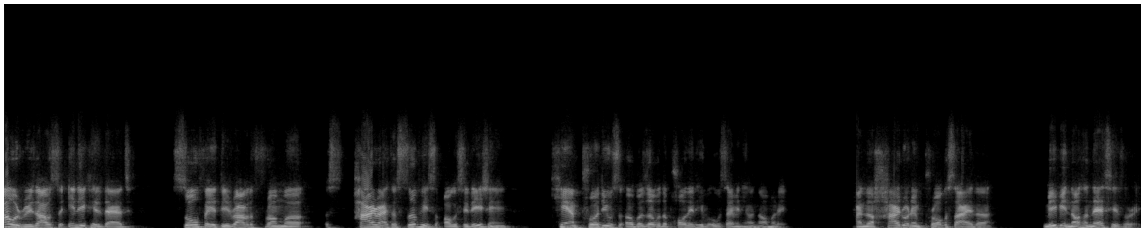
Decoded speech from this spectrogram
Our results indicate that sulfate derived from uh, pyrite surface oxidation can produce observed positive O17 anomaly. And the hydrogen peroxide may be not necessary.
